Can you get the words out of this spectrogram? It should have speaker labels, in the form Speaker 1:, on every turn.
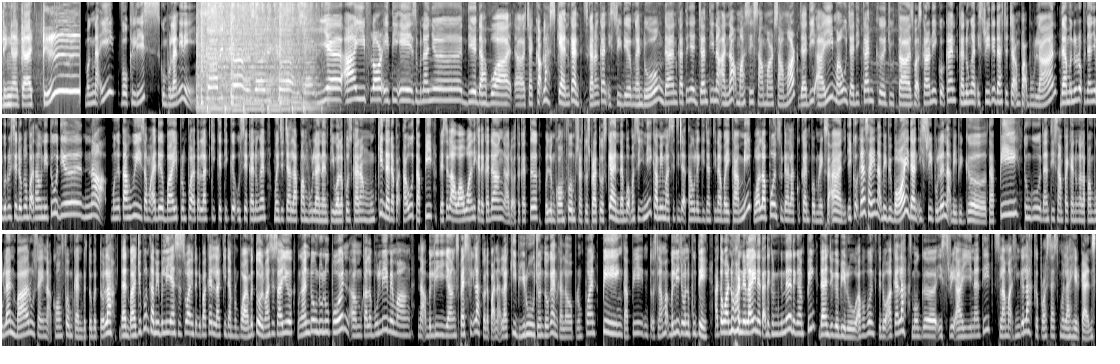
Speaker 1: Dengar kata.
Speaker 2: mengenai vokalis kumpulan ini.
Speaker 3: Zalika, Zalika, Zalika.
Speaker 2: Ya, AI Floor 88 sebenarnya dia dah buat uh, check up lah, scan kan. Sekarang kan isteri dia mengandung dan katanya jantina anak masih samar-samar. Jadi AI mahu jadikan kejutan sebab sekarang ni ikutkan kandungan isteri dia dah cecah 4 bulan dan menurut penyanyi berusia 24 tahun itu dia nak mengetahui sama ada bayi perempuan atau lelaki ketika usia kandungan mencecah 8 bulan nanti. Walaupun sekarang mungkin dah dapat tahu tapi biasalah awal-awal ni kadang-kadang uh, doktor kata belum confirm 100% kan dan buat masa ini kami masih tidak tahu lagi jantina bayi kami walaupun sudah lakukan pemeriksaan. Ikutkan saya nak baby boy dan isteri pula nak baby girl. Tapi tunggu nanti sampai kandungan 8 bulan baru saya nak confirmkan betul-betul lah. Dan baju pun kami beli yang sesuai untuk dipakai lelaki dan perempuan. Betul, masa saya mengandung dulu pun um, kalau boleh memang nak beli yang spesifik lah. Kalau dapat anak lelaki biru contoh kan. Kalau perempuan pink tapi untuk selamat beli je warna putih. Atau warna-warna lain yang tak ada kena dengan pink dan juga biru. Apa pun kita doakan lah. Semoga isteri Ayi nanti selamat hinggalah ke proses melahirkan.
